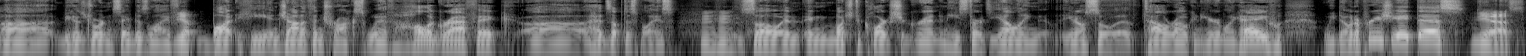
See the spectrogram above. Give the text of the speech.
Uh, because Jordan saved his life. Yep. But he and Jonathan trucks with holographic uh, heads-up displays. Mm-hmm. So, and, and much to Clark's chagrin, and he starts yelling, you know, so that Tal-Rho can hear him, like, "Hey, we don't appreciate this." yes,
